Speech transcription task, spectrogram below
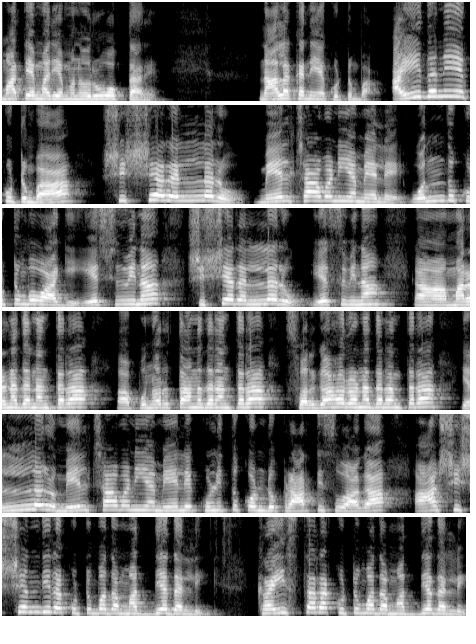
ಮಾತೆ ಮರಿಯಮ್ಮನವರು ಹೋಗ್ತಾರೆ. ನಾಲ್ಕನೆಯ ಕುಟುಂಬ. ಐದನೆಯ ಕುಟುಂಬ ಶಿಷ್ಯರೆಲ್ಲರೂ ಮೇಲ್ಛಾವಣಿಯ ಮೇಲೆ ಒಂದು ಕುಟುಂಬವಾಗಿ ಯೇಸುವಿನ ಶಿಷ್ಯರೆಲ್ಲರೂ ಯೇಸುವಿನ ಮರಣದ ನಂತರ ಪುನರುತ್ಥಾನದ ನಂತರ, ಸ್ವರ್ಗಾರೋಹಣದ ನಂತರ ಎಲ್ಲರೂ ಮೇಲ್ಛಾವಣಿಯ ಮೇಲೆ ಕುಳಿತುಕೊಂಡು ಪ್ರಾರ್ಥಿಸುವಾಗ ಆ ಶಿಷ್ಯಂದಿರ ಕುಟುಂಬದ ಮಧ್ಯದಲ್ಲಿ, ಕ್ರೈಸ್ತರ ಕುಟುಂಬದ ಮಧ್ಯದಲ್ಲಿ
